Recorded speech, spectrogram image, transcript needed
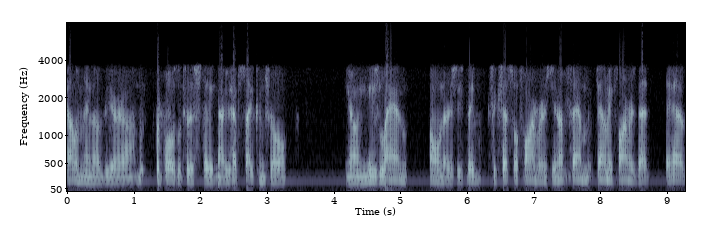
element of your uh, proposal to the state. Now you have site control, you know, and these land owners, these big successful farmers, you know, family family farmers that they have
